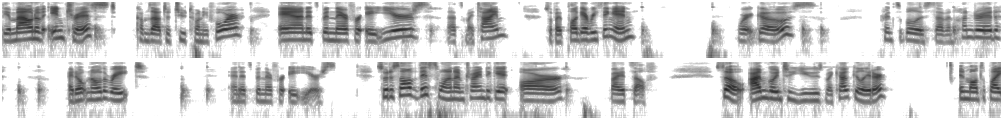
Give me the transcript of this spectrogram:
The amount of interest comes out to 224 and it's been there for eight years. That's my time. So if I plug everything in, where it goes, principal is 700. I don't know the rate and it's been there for eight years. So to solve this one, I'm trying to get R by itself. So I'm going to use my calculator and multiply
